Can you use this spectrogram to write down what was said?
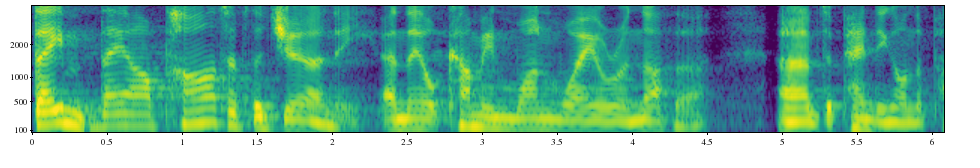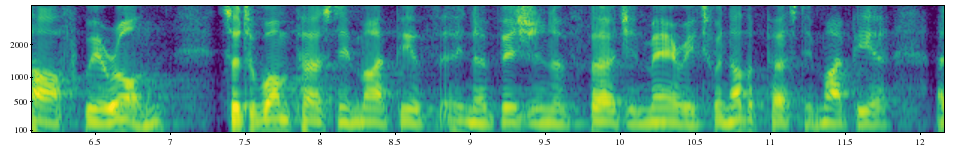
they, they are part of the journey and they'll come in one way or another, um, depending on the path we're on. So to one person, it might be a you know, vision of Virgin Mary. To another person, it might be a, a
